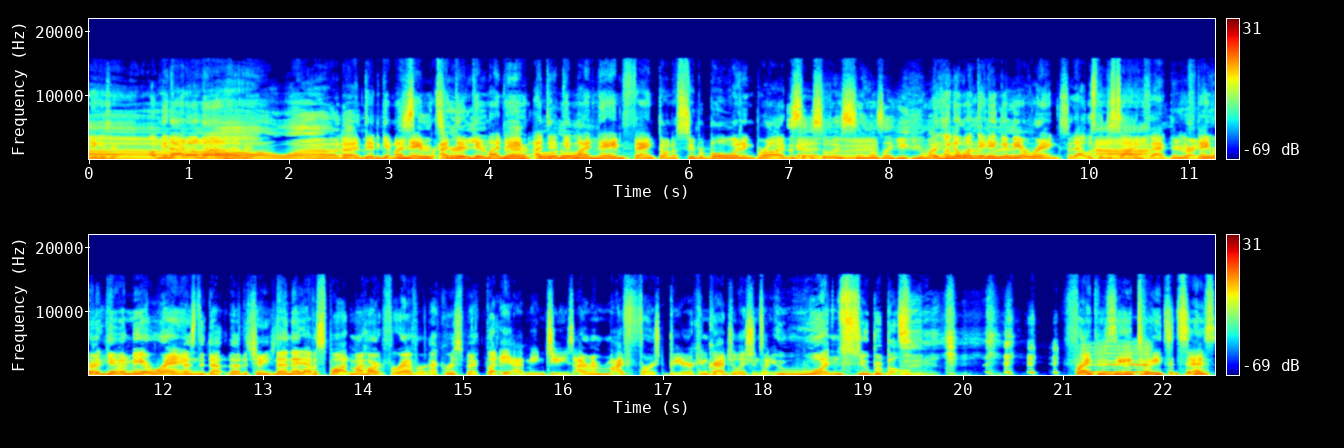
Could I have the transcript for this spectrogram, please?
bit easier. I mean, I don't know. I mean, Oh wow! I did get my name. I did get my name. I did get my name thanked on a Super Bowl winning broadcast. So, so it Mm. sounds like you, you might But have you know what? They didn't give me a ring, so that was the deciding Ah, factor. you're if right, they would have right. given me a ring, That's the that would have changed. then they'd have a spot in my heart forever. I can respect. But yeah, I mean, geez, I remember my first beer. Congratulations on you won Super Bowl. Frankie Z tweets and says,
